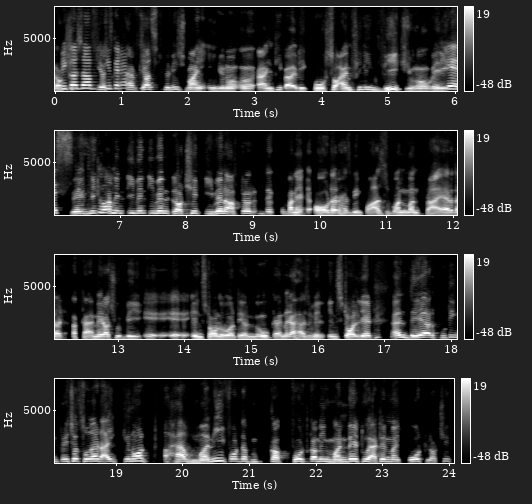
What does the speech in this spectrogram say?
Because of, Yes, you can I have. just finished my, you know, uh, antibiotic course, so I'm feeling weak, you know, very, Yes. very weak. I home. mean, even, even Lordship, even after the মানে, order has been passed one month prior that a camera should be uh, uh, installed over there. No camera has been installed yet, and they are putting pressure so that I cannot have money for the co- forthcoming Monday to attend my court. Lordship,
